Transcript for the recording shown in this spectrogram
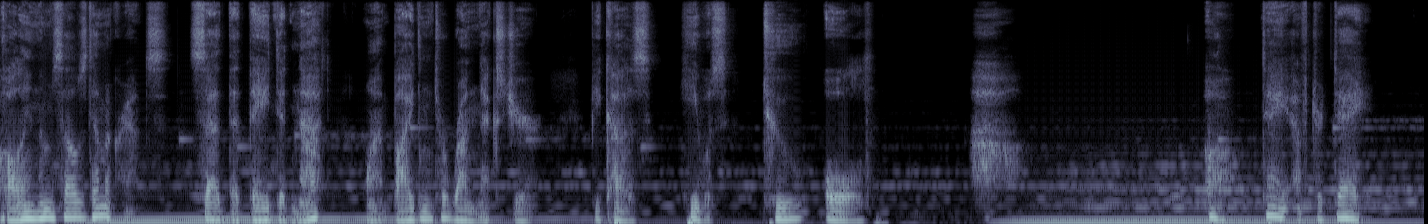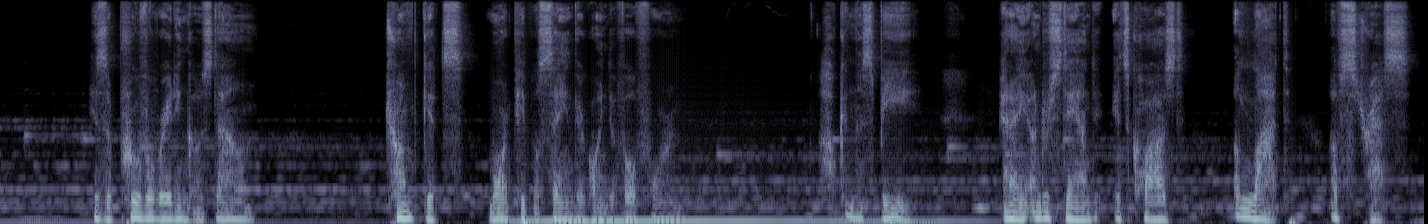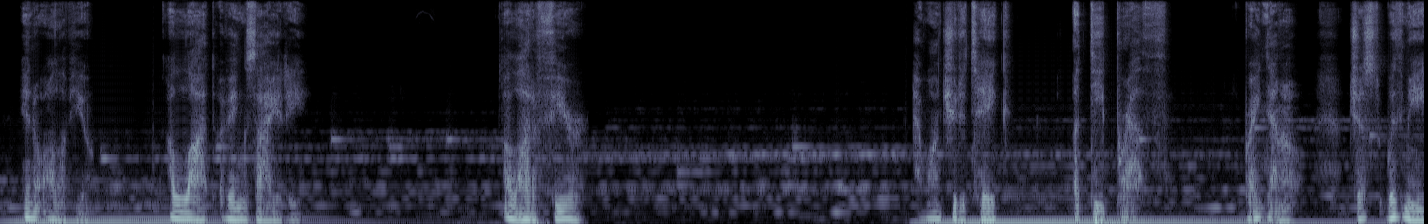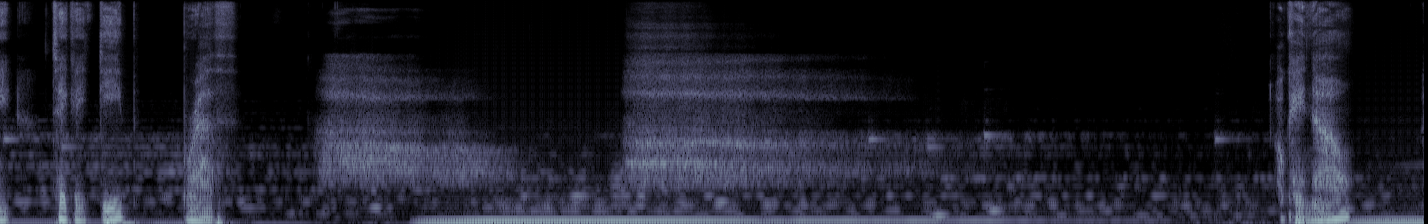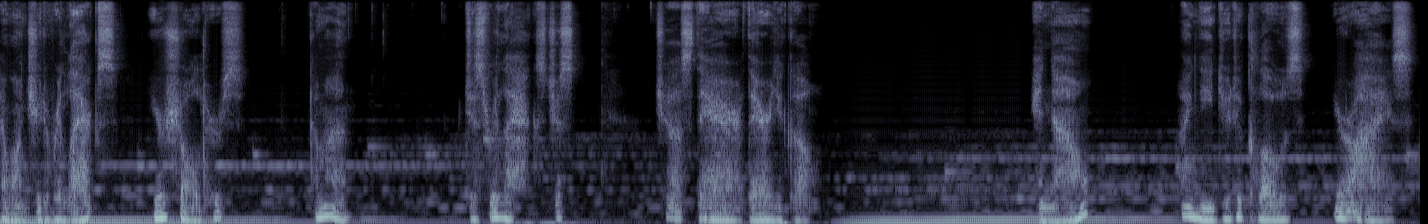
calling themselves Democrats said that they did not want Biden to run next year because he was too old. Oh, day after day, his approval rating goes down. Trump gets more people saying they're going to vote for him. How can this be? And I understand it's caused a lot of stress in all of you, a lot of anxiety, a lot of fear. I want you to take a deep breath right now. Just with me, take a deep breath. Okay, now I want you to relax your shoulders. Come on. Just relax. Just, just there. There you go. And now I need you to close your eyes.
